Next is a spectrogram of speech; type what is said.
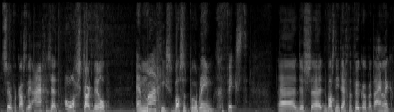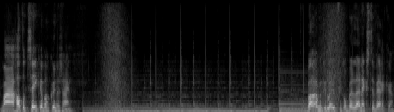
serverkast weer aangezet. Alles start weer op. En magisch was het probleem gefixt. Uh, dus het was niet echt een fuck-up uiteindelijk. Maar had het zeker wel kunnen zijn. Waarom ik het leuk vind om bij Linux te werken?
